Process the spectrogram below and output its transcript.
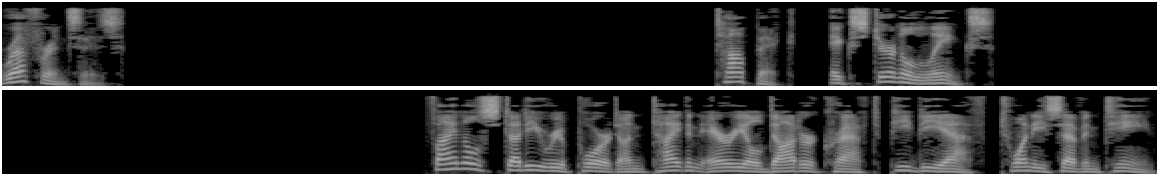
References External links Final Study Report on Titan Aerial Daughtercraft PDF, 2017.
